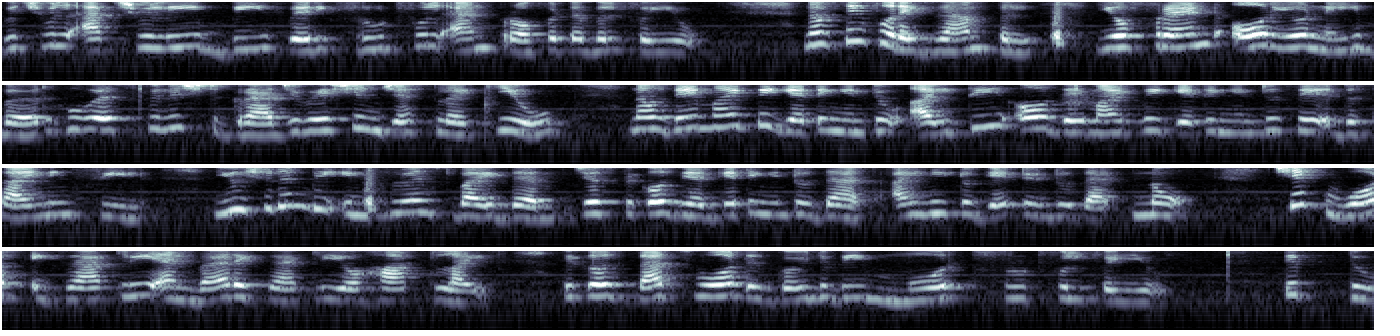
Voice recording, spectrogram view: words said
which will actually be very fruitful and profitable for you. Now say for example your friend or your neighbor who has finished graduation just like you now they might be getting into IT or they might be getting into say a designing field. You shouldn't be influenced by them just because they are getting into that. I need to get into that. No check what exactly and where exactly your heart lies because that's what is going to be more fruitful for you tip 2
